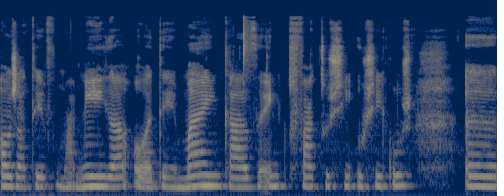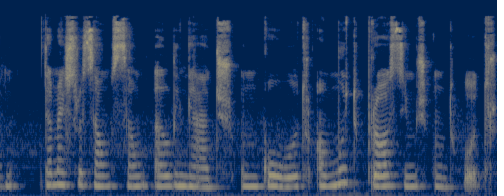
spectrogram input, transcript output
ou já teve uma amiga, ou até mãe em casa, em que de facto os, os ciclos uh, da menstruação são alinhados um com o outro ou muito próximos um do outro.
